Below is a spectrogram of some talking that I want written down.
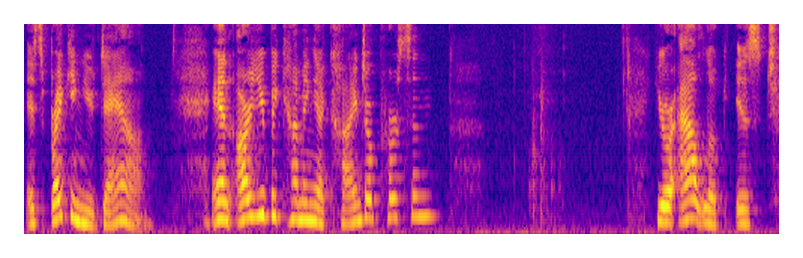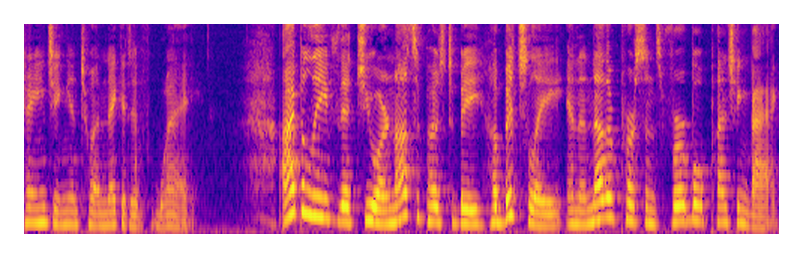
It's breaking you down. And are you becoming a kinder person? Your outlook is changing into a negative way. I believe that you are not supposed to be habitually in another person's verbal punching bag,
